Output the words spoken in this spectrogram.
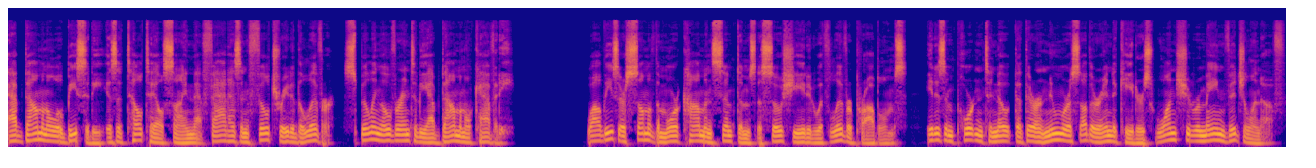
abdominal obesity is a telltale sign that fat has infiltrated the liver, spilling over into the abdominal cavity. While these are some of the more common symptoms associated with liver problems, it is important to note that there are numerous other indicators one should remain vigilant of.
